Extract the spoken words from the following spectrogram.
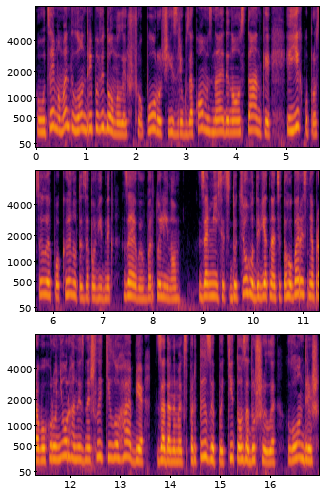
У цей момент Лондрі повідомили, що поруч із рюкзаком знайдено останки, і їх попросили покинути заповідник, заявив Бертоліно. За місяць до цього, 19 вересня, правоохоронні органи знайшли тіло Габі. За даними експертизи, Петіто задушили. Лондріж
